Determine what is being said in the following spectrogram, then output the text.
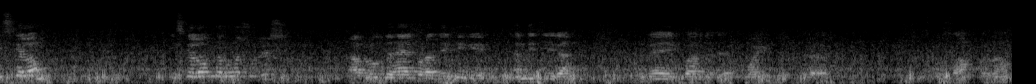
इसके लॉन्ग इसके लॉन्ग करूँगा स्टूडेंट्स आप लोग जो है थोड़ा देखेंगे ध्यान दीजिएगा मैं एक बार जो है पॉइंट इसको साफ़ कर रहा हूँ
